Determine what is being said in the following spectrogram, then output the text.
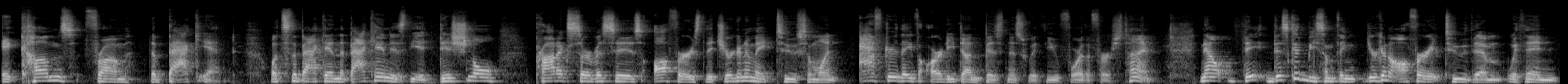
it comes from the back end. What's the back end? The back end is the additional product services offers that you're going to make to someone after they've already done business with you for the first time. Now, they, this could be something you're going to offer it to them within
